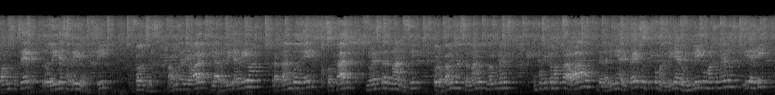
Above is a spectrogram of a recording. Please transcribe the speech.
Vamos a hacer rodillas arriba, ¿sí? Entonces, vamos a llevar la rodilla arriba tratando de tocar nuestras manos, ¿sí? Colocamos nuestras manos más o menos un poquito más para abajo de la línea del pecho, así como la línea del ombligo más o menos, y de ahí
